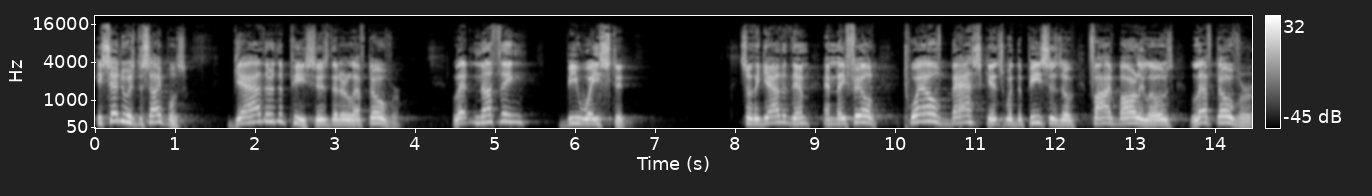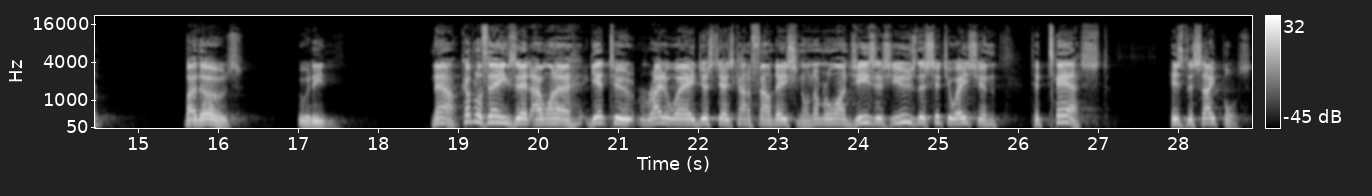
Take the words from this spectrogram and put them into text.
he said to his disciples, Gather the pieces that are left over. Let nothing be wasted. So they gathered them and they filled 12 baskets with the pieces of five barley loaves left over by those who had eaten. Now, a couple of things that I want to get to right away, just as kind of foundational. Number one, Jesus used this situation to test his disciples.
